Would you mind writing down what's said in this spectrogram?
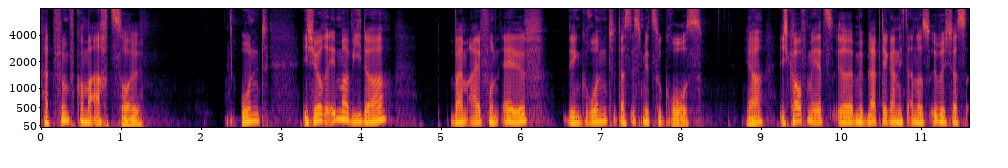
hat 5,8 Zoll. Und ich höre immer wieder beim iPhone 11 den Grund, das ist mir zu groß. Ja, ich kaufe mir jetzt, äh, mir bleibt ja gar nichts anderes übrig, das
